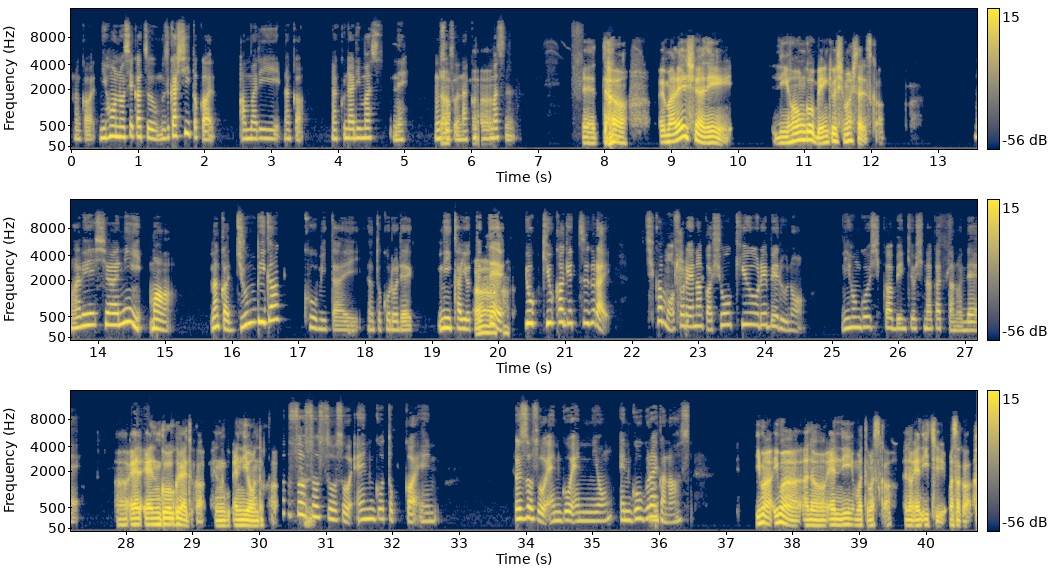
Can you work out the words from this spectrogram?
なんか日本の生活難しいとか、あんまりなんかなくなりますね。そうそう、なくなりますね。えっと、えマレーシアに日本語を勉強しましたですか？マレーシアに、まあ、なんか準備学校みたいなところで、に通ってて、あー。9, 9ヶ月ぐらい。しかもそれなんか小級レベルの日本語しか勉強しなかったので、あ N- N5 ぐらいとか、N- N4 とか？そうそうそうそう、N5 とかえそうそう、N5、N4、N5 ぐらいかな？今、今、あの、N2 持ってますか？あの、N1、まさか。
